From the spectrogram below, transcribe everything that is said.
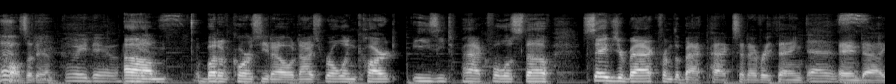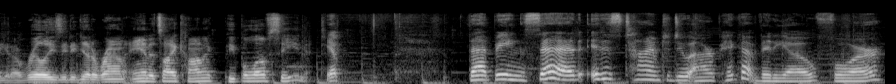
calls it in. we do. Um, yes. But of course, you know, nice rolling cart, easy to pack full of stuff, saves your back from the backpacks and everything. Does. And, uh, you know, real easy to get around, and it's iconic. People love seeing it. Yep. That being said, it is time to do our pickup video for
